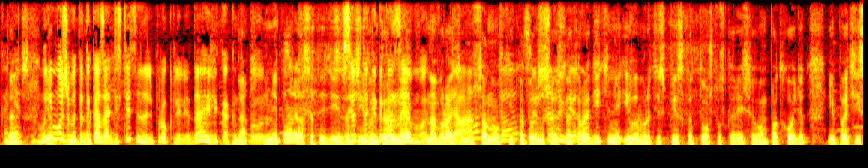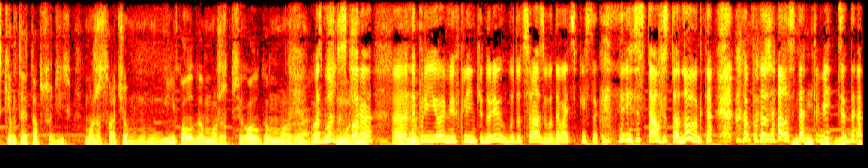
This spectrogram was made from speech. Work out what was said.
Конечно. Да? Мы я, не можем да. это доказать, действительно ли прокляли, да, или как да. это было. Мне понравилась эта идея Все, зайти в интернет интернет, набрать да, установки, да, которые мешают стать верно. родителями, и выбрать из списка то, что, скорее всего, вам подходит, и пойти с кем-то это обсудить. Может, с врачом-гинекологом, может, с психологом, можно Возможно, с скоро угу. на приеме в клинике Нуривых будут сразу выдавать список из 100 установок, да, пожалуйста, отметьте, да,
